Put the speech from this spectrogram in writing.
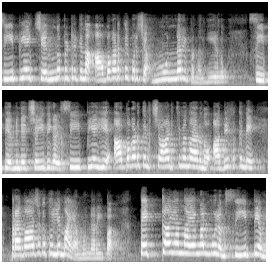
സി പി ഐ ചെന്നപ്പെട്ടിരിക്കുന്ന അപകടത്തെക്കുറിച്ച് മുന്നറിയിപ്പ് നൽകിയിരുന്നു. സി പി എമ്മിന്റെ ചെയ്തികൾ സി പി ഐയെ അപകടത്തിൽ ചാടിക്കുമെന്നായിരുന്നു അദ്ദേഹത്തിന്റെ പ്രവാചക തുല്യമായ മുന്നറിയിപ്പ്. തെറ്റായ നയങ്ങൾ മൂലം സി പി എം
